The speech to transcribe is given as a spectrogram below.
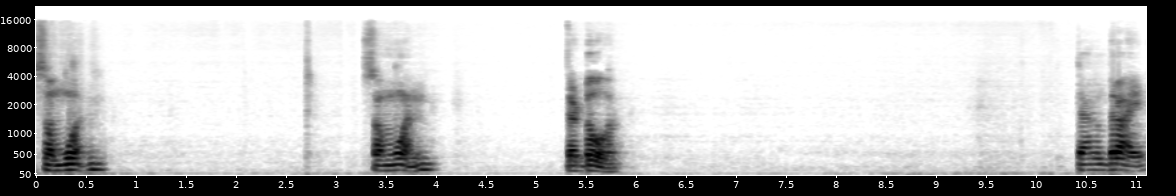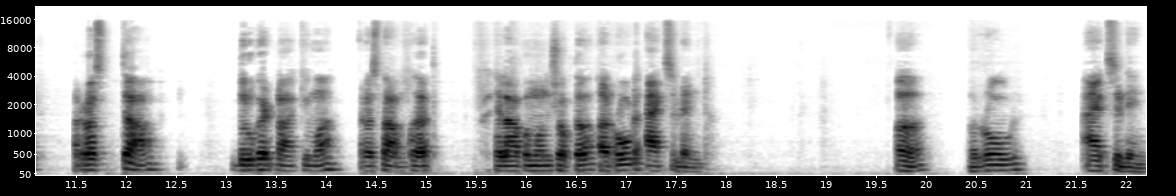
someone someone the door त्यानंतर आहे रस्ता दुर्घटना किंवा रस्ता अपघात. ह्याला आपण म्हणू शकतो a road accident a road accident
